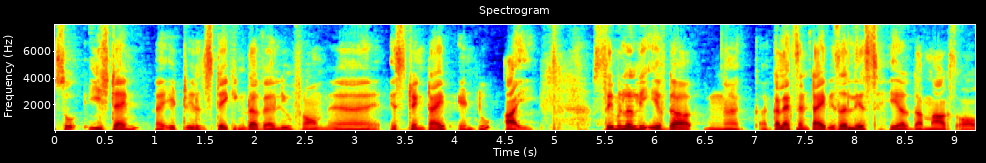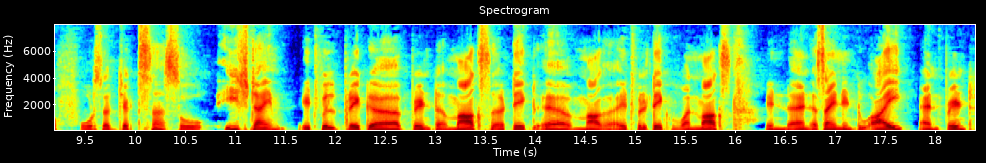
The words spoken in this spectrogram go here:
So each time uh, it is taking the value from uh, string type into i. Similarly if the mm, uh, collection type is a list here the marks of four subjects uh, so each time it will break, print marks take mark it will take one marks in, and assign into i and print.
